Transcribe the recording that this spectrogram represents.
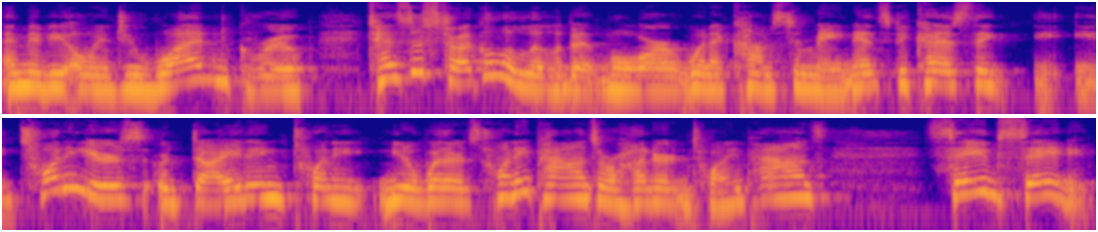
and maybe only do one group tends to struggle a little bit more when it comes to maintenance because they, 20 years or dieting, 20, you know, whether it's 20 pounds or 120 pounds, same, same.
